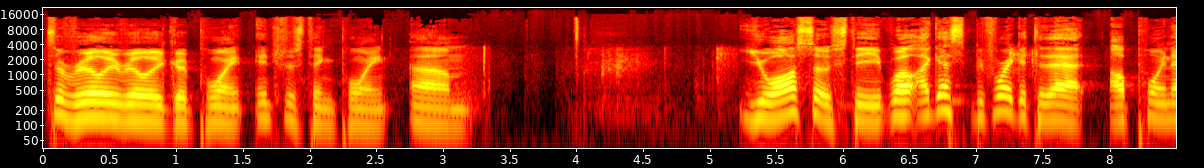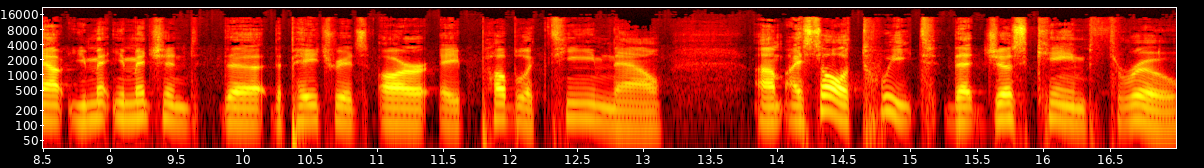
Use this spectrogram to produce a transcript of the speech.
It's a really, really good point. Interesting point. Um, you also, Steve. Well, I guess before I get to that, I'll point out you you mentioned the the Patriots are a public team now. Um, I saw a tweet that just came through,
